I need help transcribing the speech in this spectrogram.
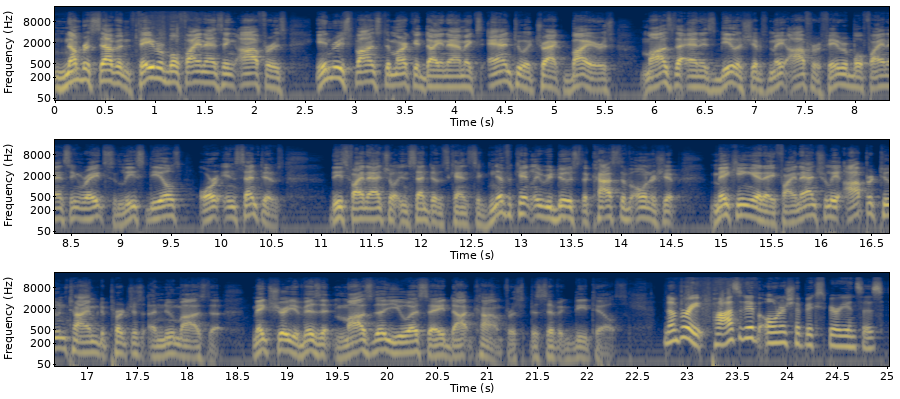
Number seven, favorable financing offers. In response to market dynamics and to attract buyers, Mazda and its dealerships may offer favorable financing rates, lease deals, or incentives. These financial incentives can significantly reduce the cost of ownership, making it a financially opportune time to purchase a new Mazda. Make sure you visit MazdaUSA.com for specific details. Number eight, positive ownership experiences.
